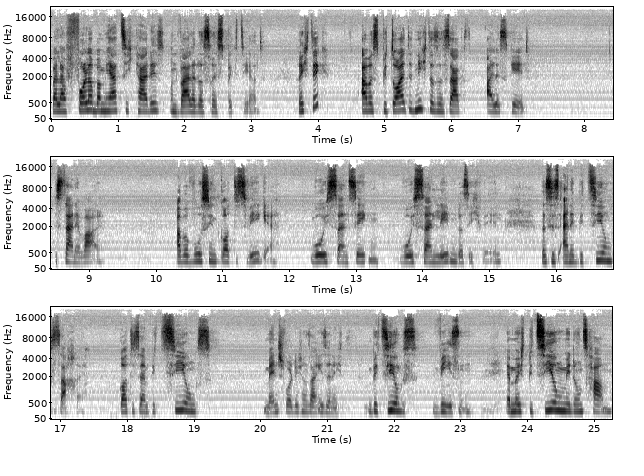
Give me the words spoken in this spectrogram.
weil er voller Barmherzigkeit ist und weil er das respektiert. Richtig? Aber es bedeutet nicht, dass er sagt, alles geht. Ist deine Wahl. Aber wo sind Gottes Wege? Wo ist sein Segen? Wo ist sein Leben, das ich wähle? Das ist eine Beziehungssache. Gott ist ein Beziehungsmensch, wollte ich schon sagen, ist er nicht. Ein Beziehungswesen. Er möchte Beziehungen mit uns haben.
